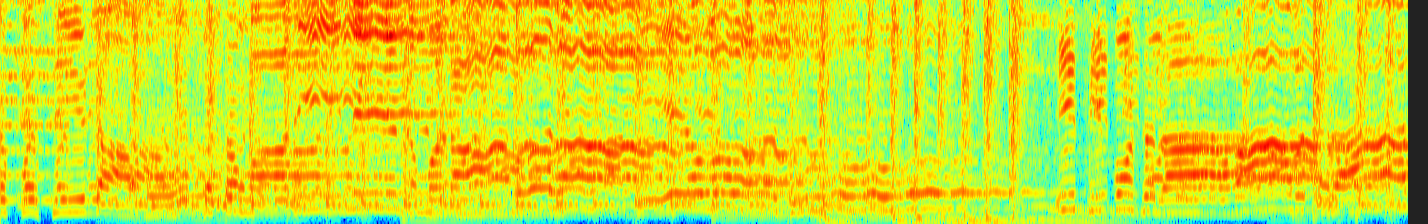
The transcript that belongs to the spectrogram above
એ પછી ડાબો કટ મારીને જમણા ઈથી પોસરા વાવતરા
